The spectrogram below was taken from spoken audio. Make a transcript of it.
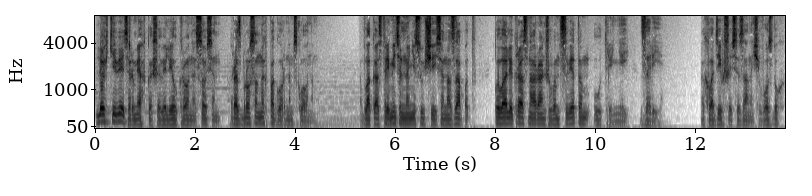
Легкий ветер мягко шевелил кроны сосен, разбросанных по горным склонам. Облака, стремительно несущиеся на запад, пылали красно-оранжевым цветом утренней зари. Охладившийся за ночь воздух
